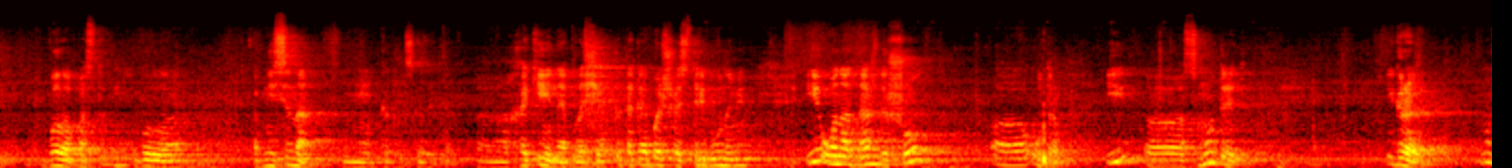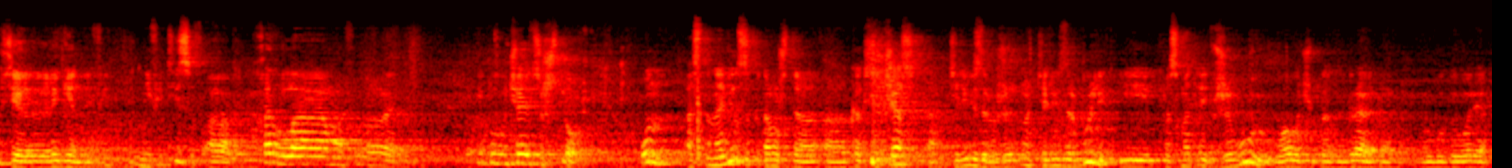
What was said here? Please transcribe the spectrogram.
была, постро- была обнесена, как это сказать, а, хоккейная площадка такая большая с трибунами, и он однажды шел а, утром и а, смотрит, играют, ну все легенды, не Фетисов, а Харламов, а, и получается что? Он остановился, потому что, а, как сейчас, там, телевизор уже, ну, телевизор были, и посмотреть вживую, воочию, как играют, ну, грубо говоря,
